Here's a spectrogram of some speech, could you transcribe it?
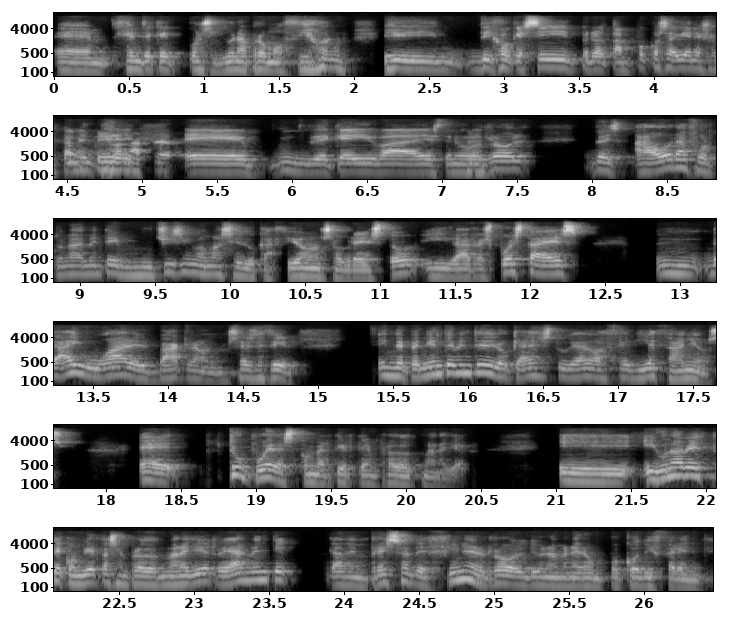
eh, gente que consiguió una promoción y dijo que sí, pero tampoco sabían exactamente eh, de qué iba este nuevo rol. Entonces, ahora afortunadamente hay muchísima más educación sobre esto y la respuesta es, mm, da igual el background, es decir, independientemente de lo que hayas estudiado hace 10 años, eh, tú puedes convertirte en product manager. Y, una vez te conviertas en product manager, realmente cada empresa define el rol de una manera un poco diferente.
